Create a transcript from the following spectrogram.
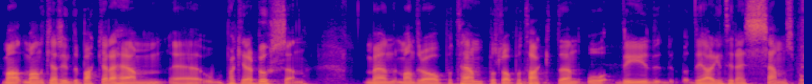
Man, man kanske inte backade hem eh, och parkerar bussen. Men man drar på tempo, slår på takten och det är ju det Argentina är sämst på.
